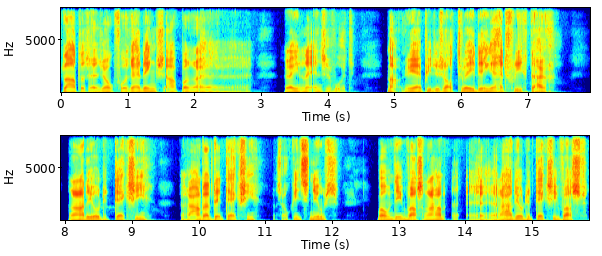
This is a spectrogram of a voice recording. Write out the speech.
later zijn ze ook voor reddingsapparaten enzovoort. Nou, nu heb je dus al twee dingen. Het vliegtuig, radiodetectie, radardetectie. Dat is ook iets nieuws. Bovendien was rad, radiodetectie was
